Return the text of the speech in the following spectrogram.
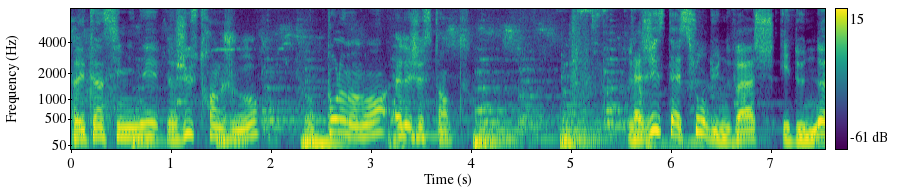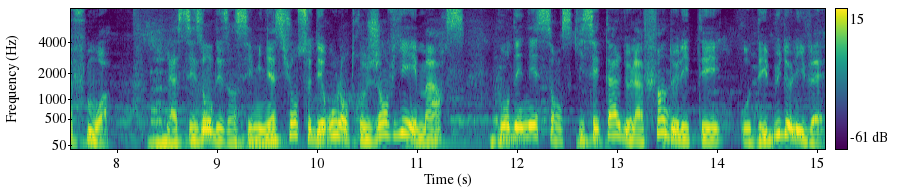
Elle a été inséminée il y a juste 30 jours, donc pour le moment, elle est gestante. La gestation d'une vache est de 9 mois. La saison des inséminations se déroule entre janvier et mars pour des naissances qui s'étalent de la fin de l'été au début de l'hiver.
